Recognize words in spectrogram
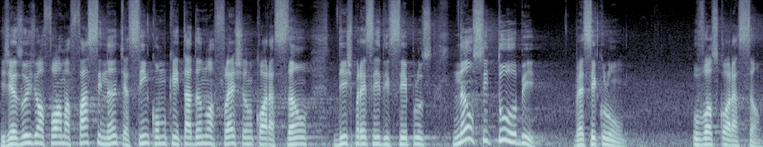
E Jesus, de uma forma fascinante, assim como quem está dando uma flecha no coração, diz para esses discípulos: Não se turbe, versículo 1, o vosso coração.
